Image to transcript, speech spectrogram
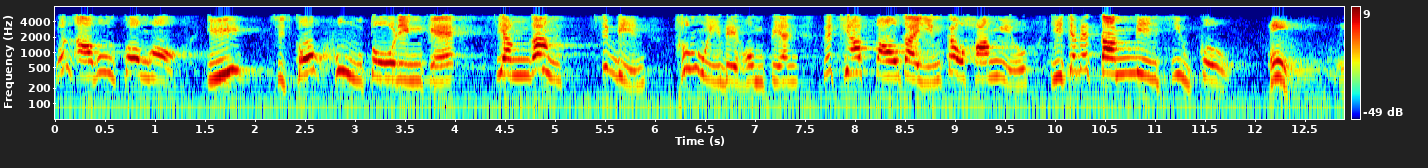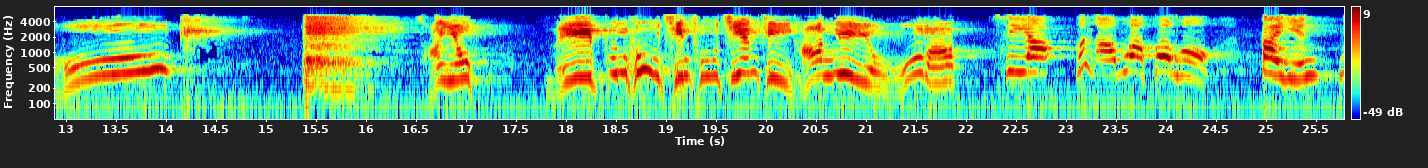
阮阿母讲吼，伊是个富多人家，香港市民，出门未方便，要请包大人到杭游，伊才要当面受告。哦哦，常有为本府请出监体杭油吗？是啊，阮阿母啊讲哦，大人你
